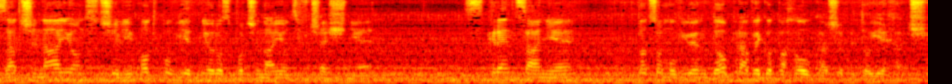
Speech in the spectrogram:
zaczynając, czyli odpowiednio rozpoczynając wcześnie skręcanie, to co mówiłem, do prawego pachołka, żeby dojechać.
